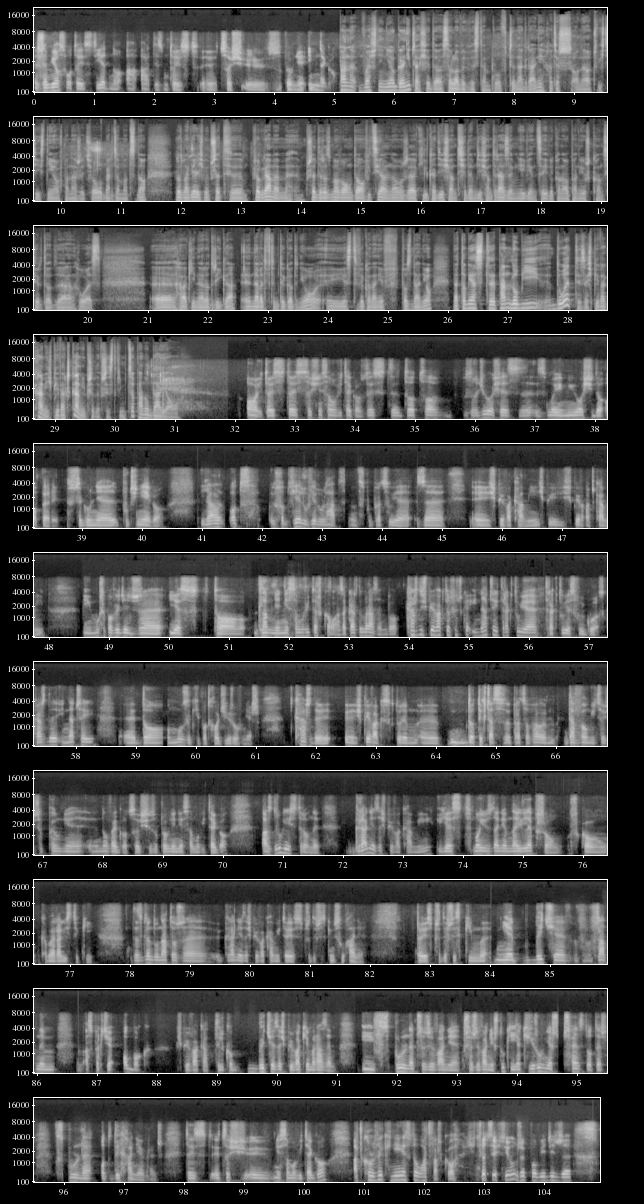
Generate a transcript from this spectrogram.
Rzemiosło to jest jedno, a artyzm to jest y, coś y, zupełnie innego. Pan właśnie nie ogranicza się do solowych występów czy nagrań, chociaż one oczywiście istnieją w Pana życiu bardzo mocno. Rozmawialiśmy przed y, programem, przed rozmową tą oficjalną, że kilkadziesiąt, siedemdziesiąt razy mniej więcej wykonał Pan już koncert od Aranjuez. E, Joaquina Rodriga. E, nawet w tym tygodniu e, jest wykonanie w Poznaniu. Natomiast pan lubi duety ze śpiewakami, śpiewaczkami przede wszystkim. Co panu dają? Oj, to jest, to jest coś niesamowitego. To, jest, to, to zrodziło się z, z mojej miłości do opery, szczególnie Pucciniego. Ja od, już od wielu, wielu lat współpracuję ze śpiewakami, śpiewaczkami i muszę powiedzieć, że jest to dla mnie niesamowita szkoła za każdym razem, bo każdy śpiewak troszeczkę inaczej traktuje, traktuje swój głos, każdy inaczej e, do muzyki podchodzi również. Każdy e, śpiewak, z którym e, dotychczas pracowałem, dawał mi coś zupełnie nowego, coś zupełnie niesamowitego. A z drugiej strony, granie ze śpiewakami jest moim zdaniem najlepszą szkołą kameralistyki. Ze względu na to, że granie ze śpiewakami to jest przede wszystkim słuchanie. To jest przede wszystkim nie bycie w żadnym aspekcie obok śpiewaka, tylko bycie ze śpiewakiem razem i wspólne przeżywanie, przeżywanie sztuki, jak i również często też wspólne oddychanie wręcz. To jest y, coś y, niesamowitego, aczkolwiek nie jest to łatwa szkoła. Coś muszę powiedzieć, że,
